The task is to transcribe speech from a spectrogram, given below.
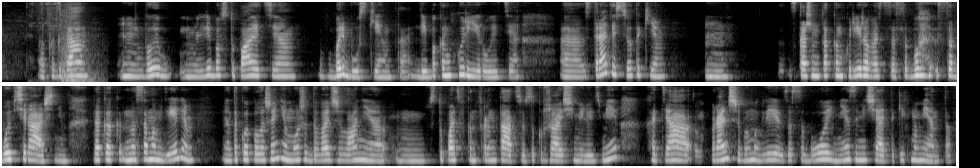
э, когда вы либо вступаете в борьбу с кем-то, либо конкурируете. Э, старайтесь все-таки, скажем так, конкурировать со собой, с собой вчерашним, так как на самом деле Э, такое положение может давать желание вступать в конфронтацию с окружающими людьми, хотя раньше вы могли за собой не замечать таких моментов.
